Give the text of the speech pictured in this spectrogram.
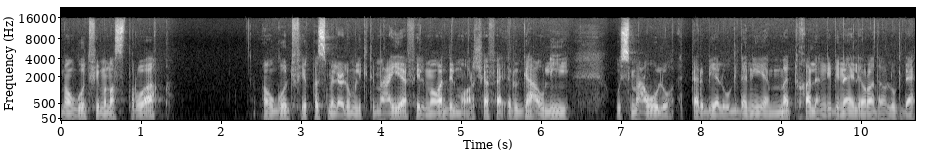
موجود في منصة رواق. موجود في قسم العلوم الاجتماعية في المواد المؤرشفة. ارجعوا ليه واسمعوا له. التربية الوجدانية مدخلا لبناء الإرادة والوجدان.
